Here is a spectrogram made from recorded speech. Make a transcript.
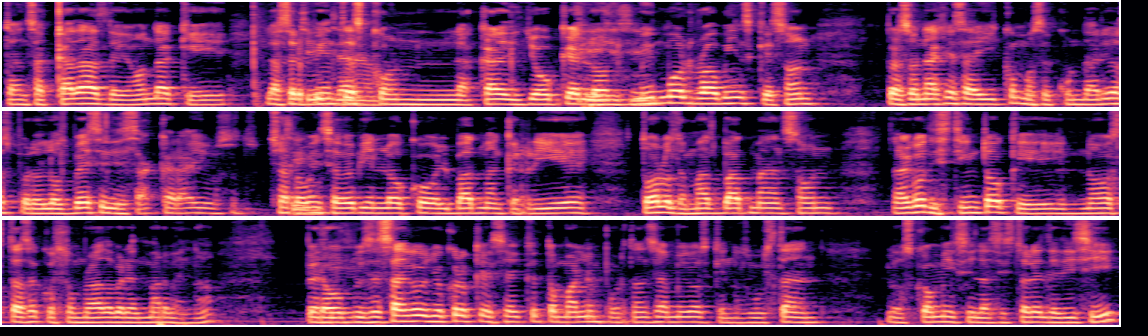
tan sacadas de onda que las serpientes claro. con la cara del Joker, Sí, los sí, sí. mismos Robins que son personajes ahí como secundarios, pero los ves y dices, ah, caray, o sea, che, Sí. Robin se ve bien loco, el Batman que ríe, todos los demás Batman son algo distinto que no estás acostumbrado a ver en Marvel, ¿no? Pero Sí, sí. pues es algo, yo creo que sí hay que tomarle importancia, amigos, que nos gustan los cómics y las historias de DC,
